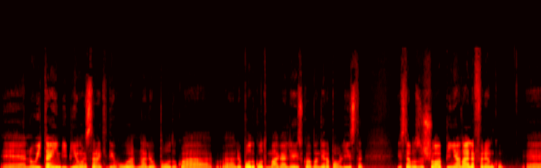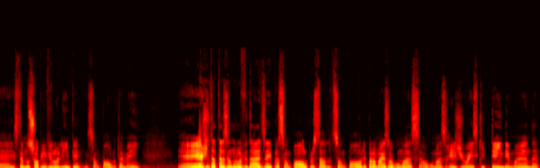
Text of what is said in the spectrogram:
é, no Itaim Bibi, um restaurante de rua, na Leopoldo, com a, a, Leopoldo Couto Magalhães, com a bandeira paulista. Estamos no Shopping Anália Franco, é, estamos no Shopping Vila Olímpia, em São Paulo também. É, a gente está trazendo novidades aí para São Paulo, para o estado de São Paulo e para mais algumas, algumas regiões que têm demanda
